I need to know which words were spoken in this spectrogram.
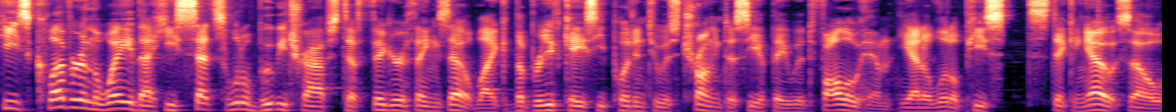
He's clever in the way that he sets little booby traps to figure things out, like the briefcase he put into his trunk to see if they would follow him. He had a little piece sticking out, so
